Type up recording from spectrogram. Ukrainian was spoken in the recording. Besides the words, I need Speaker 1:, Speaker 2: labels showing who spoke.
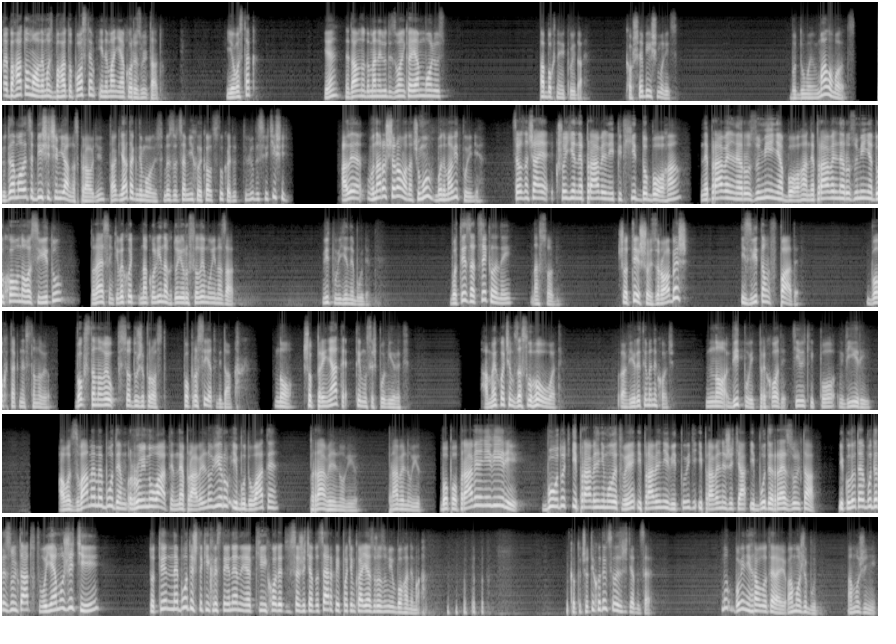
Speaker 1: Ми багато молимось, багато постимо і нема ніякого результату. Є у вас так? Є? Недавно до мене люди дзвонять, я молюсь, а Бог не відповідає. Кажу, ще більше моліться. Бо думаю, мало молиться. Людина молиться більше, ніж я насправді. Так? Я так не молюсь. Ми з отцем їхали, кажуть, слухай, люди святіші. Але вона розчарована. Чому? Бо нема відповіді. Це означає, якщо є неправильний підхід до Бога, неправильне розуміння Бога, неправильне розуміння духовного світу, дорогесенькі, ви хоч на колінах до Єрусалиму і назад. Відповіді не буде. Бо ти зациклений на собі. Що ти щось зробиш і звітом впаде. Бог так не встановив. Бог встановив все дуже просто. Попроси, я тобі дам. Но, щоб прийняти, ти мусиш повірити. А ми хочемо заслуговувати. А вірити ми не хочемо. Но відповідь приходить тільки по вірі. А от з вами ми будемо руйнувати неправильну віру і будувати правильну віру. Правильну віру. Бо по правильній вірі будуть і правильні молитви, і правильні відповіді, і правильне життя, і буде результат. І коли в тебе буде результат в твоєму житті, то ти не будеш такий християнин, який ходить все життя до церкви, і потім каже, я зрозумів, Бога нема. Я кажу, то чого ти ходив ціле життя до церкви? Ну, бо він і грав в лотерею, а може буде, а може ні.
